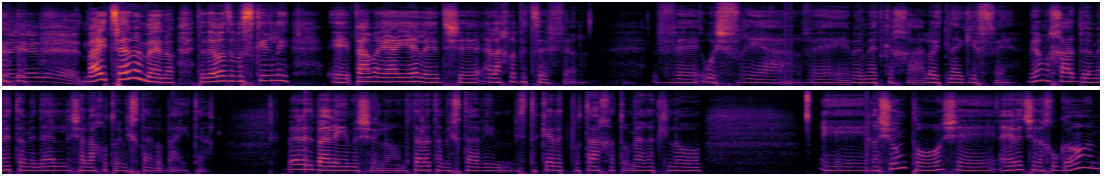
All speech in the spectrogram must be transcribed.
עם הילד? מה יצא ממנו? אתה יודע מה זה מזכיר לי? אה, פעם היה ילד שהלך לבית ספר, והוא הפריע, ובאמת ככה לא התנהג יפה. ויום אחד באמת המנהל שלח אותו עם מכתב הביתה. והילד בא לאימא שלו, נתן לה את המכתב, היא מסתכלת, פותחת, אומרת לו, רשום פה שהילד שלך הוא גאון,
